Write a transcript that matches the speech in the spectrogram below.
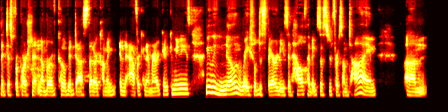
the disproportionate number of COVID deaths that are coming in the African American communities, I mean, we've known racial disparities in health have existed for some time. Um,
